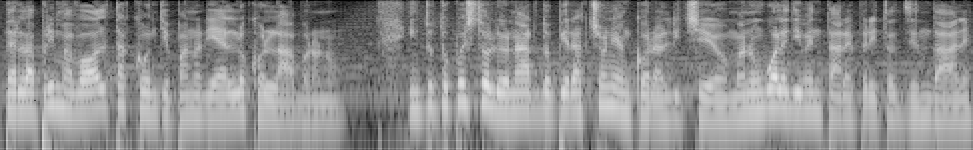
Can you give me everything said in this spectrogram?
per la prima volta Conti e Panariello collaborano. In tutto questo Leonardo Piraccioni è ancora al liceo, ma non vuole diventare perito aziendale.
